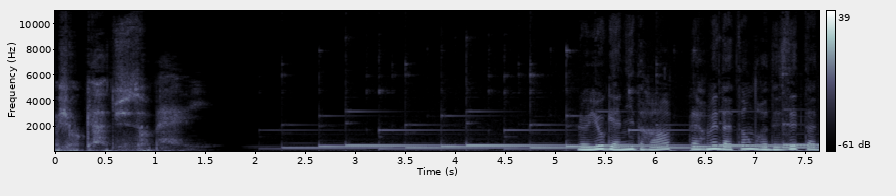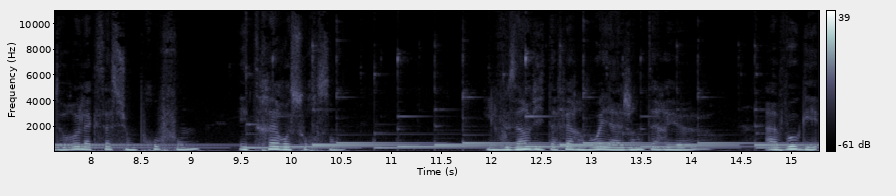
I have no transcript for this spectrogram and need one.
le yoga du sommeil. Le yoga nidra permet d'atteindre des états de relaxation profonds et très ressourçants. Il vous invite à faire un voyage intérieur, à voguer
